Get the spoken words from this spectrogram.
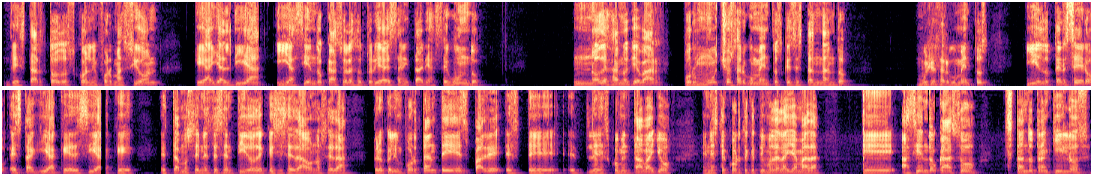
de estar todos con la información que hay al día y haciendo caso a las autoridades sanitarias. Segundo, no dejarnos llevar por muchos argumentos que se están dando, muchos argumentos. Y en lo tercero, esta guía que decía que estamos en este sentido de que si se da o no se da, pero que lo importante es, padre, este, eh, les comentaba yo en este corte que tuvimos de la llamada, que haciendo caso, estando tranquilos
